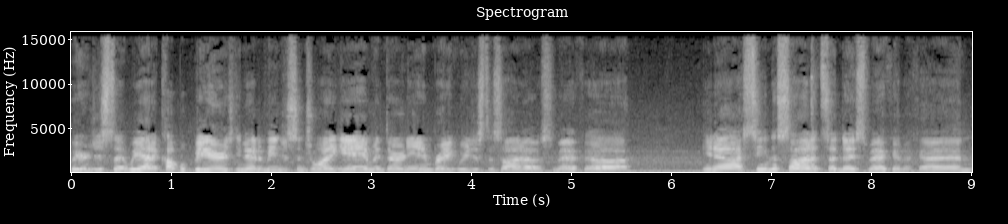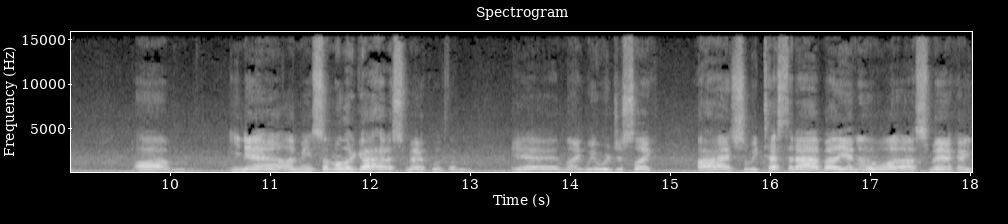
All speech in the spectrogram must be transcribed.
We were just uh, we had a couple beers, you know what I mean, just enjoying the game. And during the in break, we just decided, oh, smoke. Uh, you know, I seen the sign that said no smoking. Okay, and um, you know, I mean, some other guy had a smoke with him. Yeah, and like we were just like, all right, so we tested out. By the end of the uh, smoke, I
